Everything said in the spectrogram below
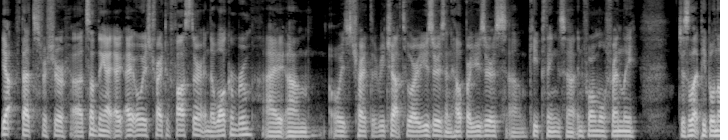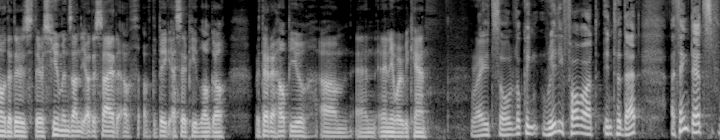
Yeah, that's for sure. Uh, it's something I, I, always try to foster in the welcome room. I um, always try to reach out to our users and help our users um, keep things uh, informal, friendly. Just let people know that there's there's humans on the other side of, of the big SAP logo. We're there to help you um, and in any way we can. Great. So looking really forward into that. I think that's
